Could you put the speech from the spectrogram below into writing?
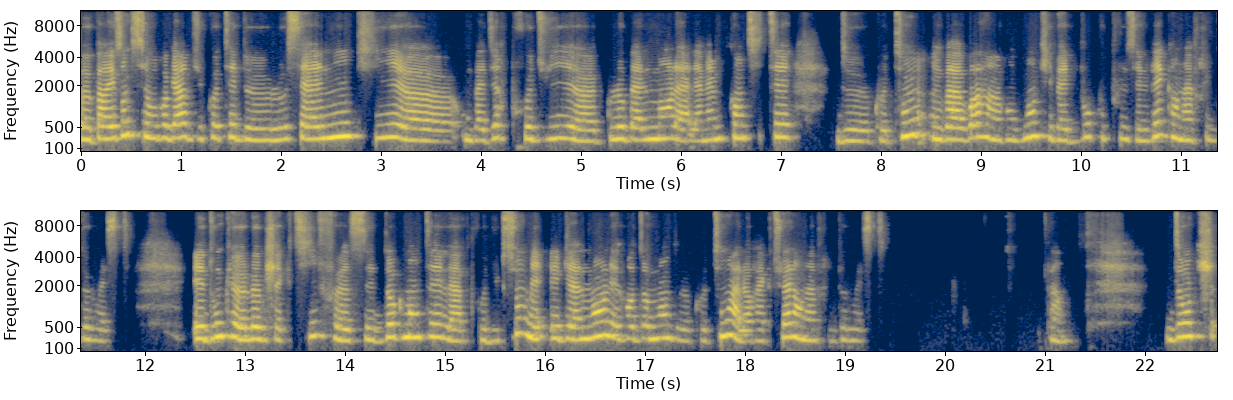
Euh, par exemple, si on regarde du côté de l'Océanie qui, euh, on va dire, produit euh, globalement la, même quantité de coton, on va avoir un rendement qui va être beaucoup plus élevé qu'en Afrique de l'Ouest. Et donc, l'objectif, c'est d'augmenter la production, mais également les rendements de coton à l'heure actuelle en Afrique de l'Ouest. donc,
